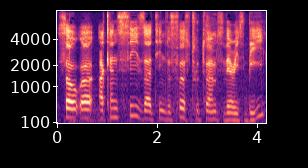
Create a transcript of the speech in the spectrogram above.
so uh, I can see that in the first two terms there is b,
